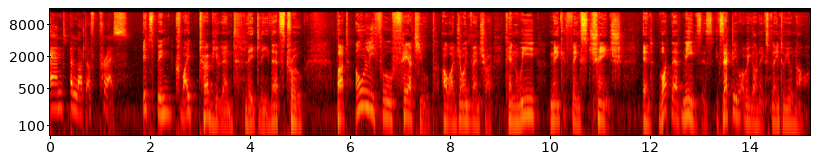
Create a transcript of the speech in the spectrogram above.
and a lot of press. It's been quite turbulent lately, that's true. But only through Fairtube, our joint venture, can we make things change. And what that means is exactly what we're going to explain to you now.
